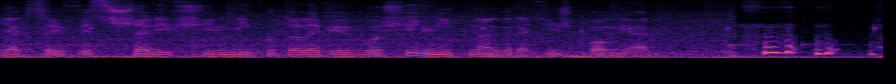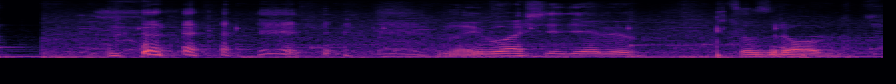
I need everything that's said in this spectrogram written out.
jak coś wystrzeli w silniku, to lepiej było silnik nagrać niż pomiar. no i właśnie nie wiem, co zrobić.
